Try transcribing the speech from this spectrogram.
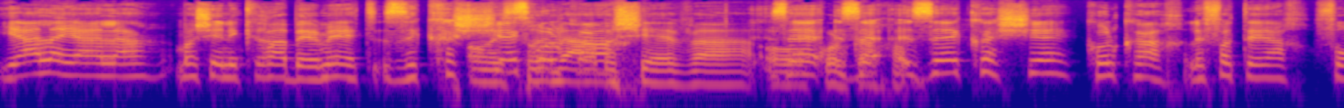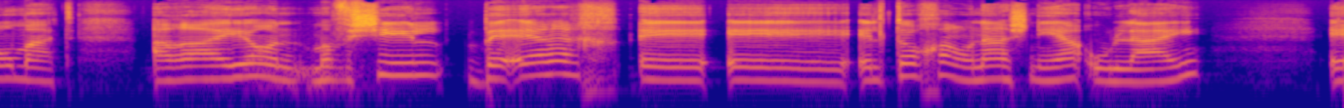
יאללה יאללה, מה שנקרא באמת, זה קשה כל כך. או 24-7, או זה, כל זה, כך. זה קשה כל כך לפתח פורמט. הרעיון מבשיל בערך אה, אה, אל תוך העונה השנייה אולי. אה,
